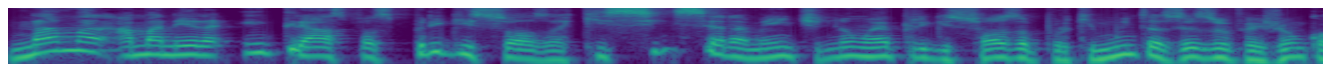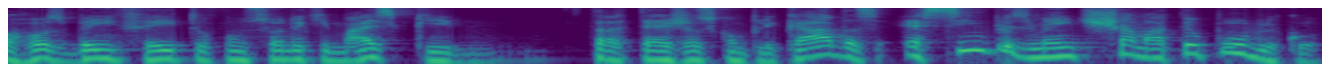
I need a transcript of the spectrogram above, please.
Na a maneira, entre aspas, preguiçosa, que sinceramente não é preguiçosa, porque muitas vezes o feijão com arroz bem feito funciona que mais que estratégias complicadas, é simplesmente chamar teu público.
